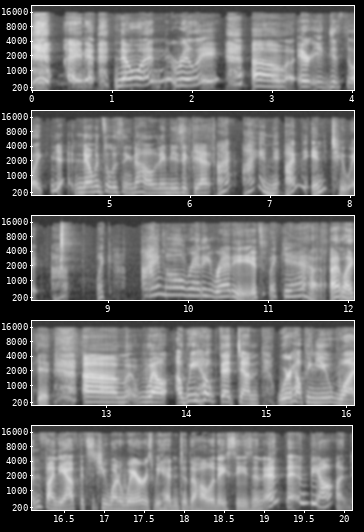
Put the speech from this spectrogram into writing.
I know. No one really, um, or just like yeah, no one's listening to holiday music yet. I, I am, I'm into it. I, like I'm already ready. It's like, yeah, I like it. Um, well, uh, we hope that um, we're helping you, one, find the outfits that you want to wear as we head into the holiday season and, and beyond.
